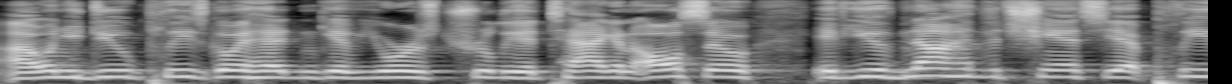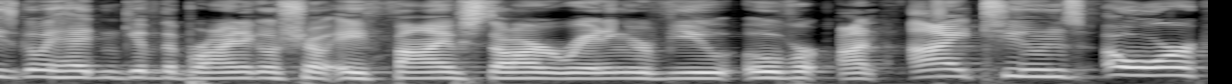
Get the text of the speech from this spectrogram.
Uh, when you do, please go ahead and give yours truly a tag. And also, if you have not had the chance yet, please go ahead and give the Brian Nichols Show a five star rating review over on iTunes, or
